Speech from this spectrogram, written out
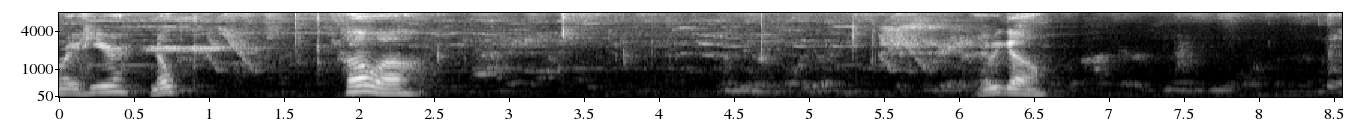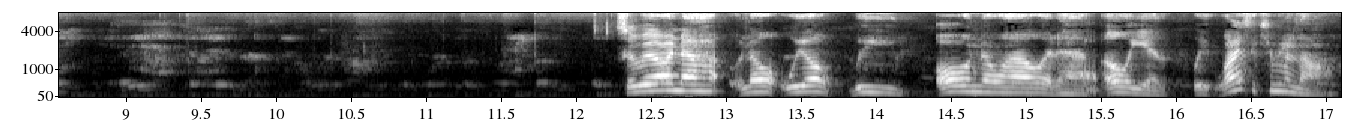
Right here? Nope. Oh well. Here we go. So we all know, how, no, we all we all know how it happened. Oh yeah, wait, why is the camera now?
